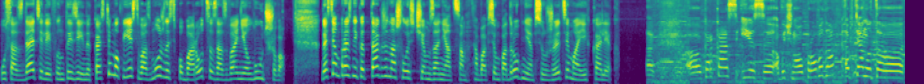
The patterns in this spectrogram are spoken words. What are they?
у создателей фэнтезийных костюмов есть возможность побороться за звание лучшего. Гостям праздника также нашлось чем заняться. Обо всем подробнее в сюжете моих коллег. Э, Каркас из обычного провода, обтянутого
